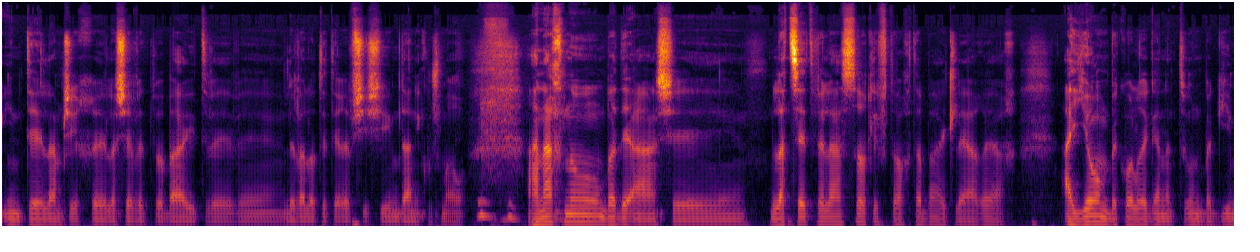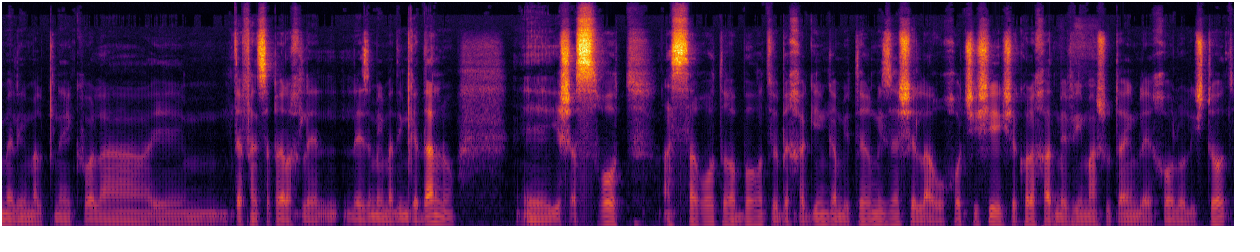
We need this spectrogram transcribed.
ינטה להמשיך אה, לשבת בבית ולבלות את ערב שישי עם דני קושמרו. אנחנו בדעה שלצאת ולעשות, לפתוח את הבית, לארח. היום בכל רגע נתון בגימלים על פני כל ה... אה, תכף אני אספר לך לאיזה מימדים גדלנו. אה, יש עשרות, עשרות רבות, ובחגים גם יותר מזה, של ארוחות שישי, שכל אחד מביא משהו טעים לאכול או לשתות.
